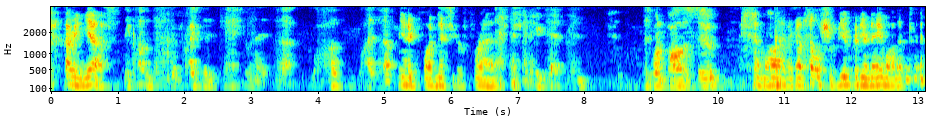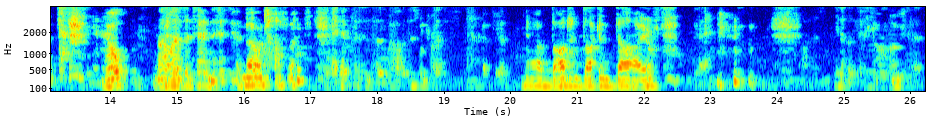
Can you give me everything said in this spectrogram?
I mean, yes. It comes down, and tries to catch you, and its uh, claws flies up. Yeah, you fly next to your friend. You're dead, friend. This one follows suit. Come on, I got Hellish Rebuke with your name on it. Nope. Not unless a 10 hits you. no, it doesn't. Yeah, it misses as well, but this one tries to snap at you. Yeah, dodge and duck and dive. Okay. He doesn't get even move yet.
